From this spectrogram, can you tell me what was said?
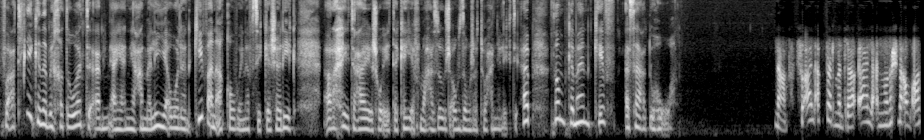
فأعطيني كذا بخطوات يعني عملية. أولا كيف أنا أقوي نفسي كشريك راح يتعايش ويتكيف مع زوج أو زوجته عن الاكتئاب؟ ثم كمان كيف أساعده هو؟ نعم. سؤال أكثر من رائع لأنه نحن أوقات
